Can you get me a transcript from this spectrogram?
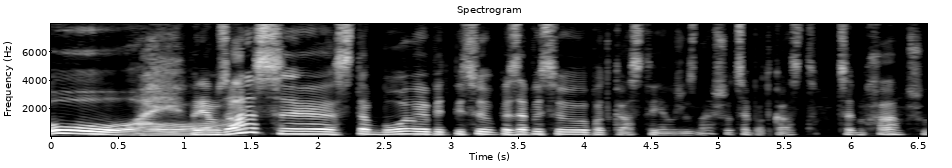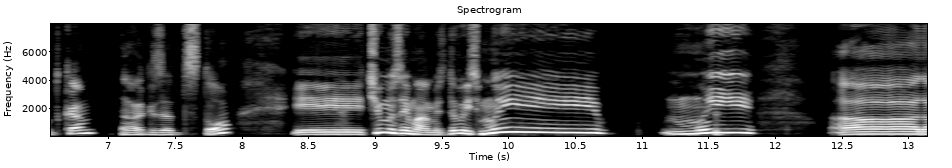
Ой, О. прямо зараз е, з тобою підписую, записую подкасти. Я вже знаю, що це подкаст. Це ха, шутка. Так, за 100. І чим ми займаємось? Дивись, ми, ми а,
